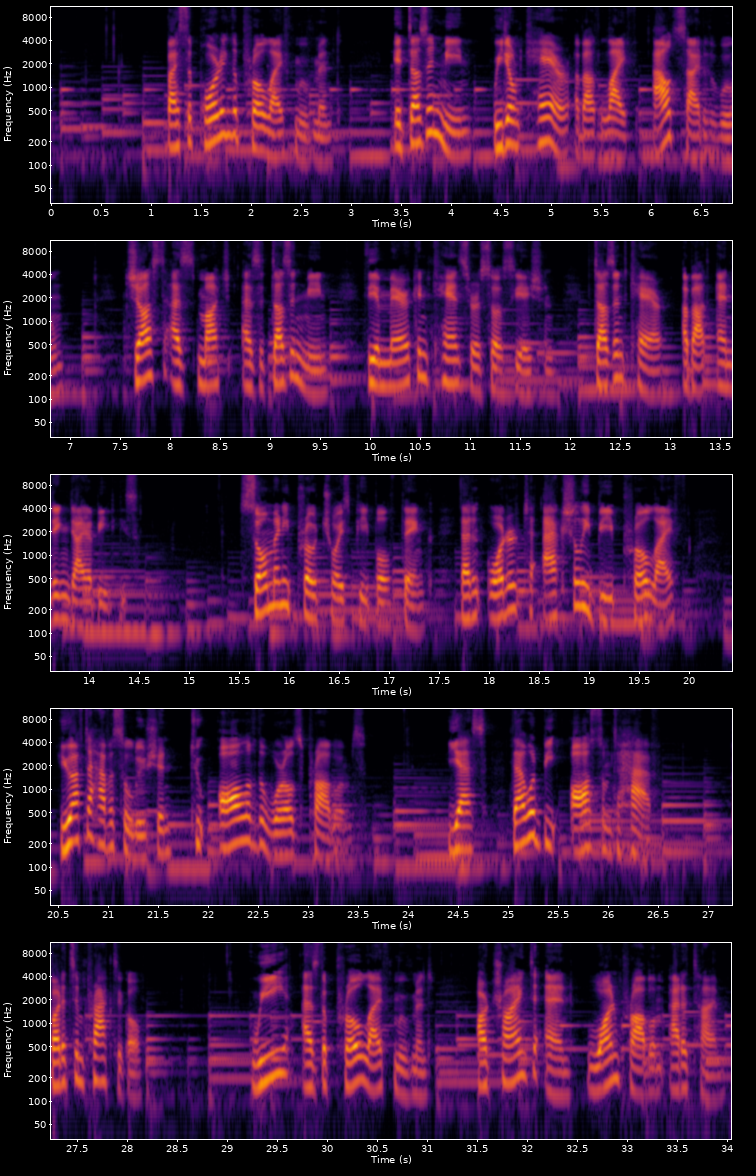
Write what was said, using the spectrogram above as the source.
By supporting the pro life movement, it doesn't mean we don't care about life outside of the womb, just as much as it doesn't mean the American Cancer Association doesn't care about ending diabetes. So many pro choice people think that in order to actually be pro life, you have to have a solution to all of the world's problems. Yes, that would be awesome to have, but it's impractical. We, as the pro life movement, are trying to end one problem at a time.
